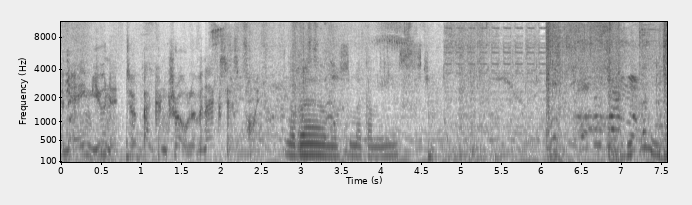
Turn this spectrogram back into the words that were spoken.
An AIM unit took back control of an access point. Dobra, musimy tam iść. Wypełnijcie.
